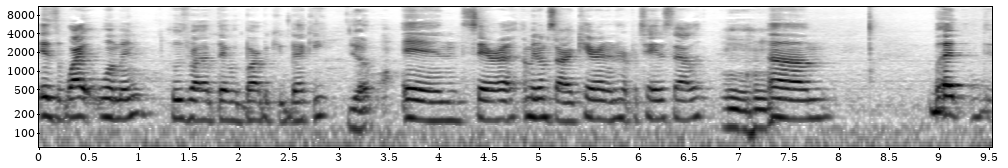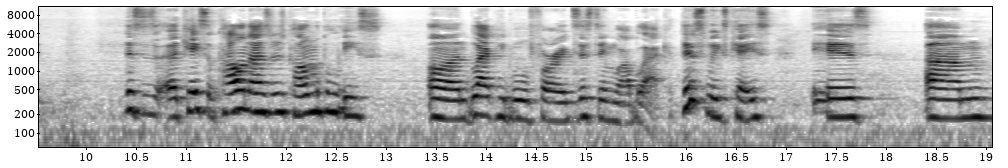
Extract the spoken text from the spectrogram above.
is a white woman who's right up there with Barbecue Becky Yep. and Sarah. I mean, I'm sorry, Karen and her potato salad. hmm Um, but th- this is a case of colonizers calling the police on black people for existing while black. This week's case is um,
